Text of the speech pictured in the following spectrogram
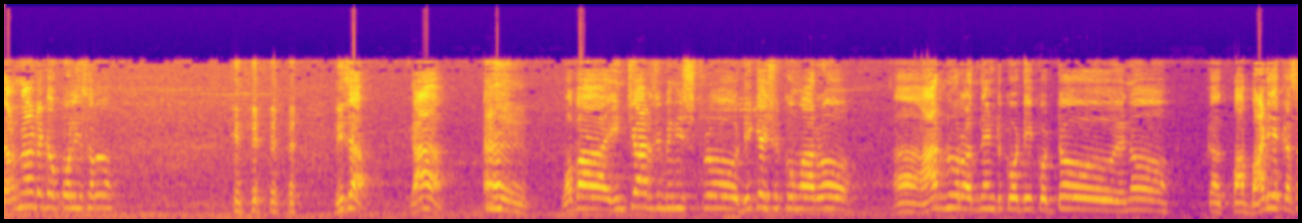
ಕರ್ನಾಟಕ ಪೊಲೀಸರು? ನಿಜ. ಯಾ? ಒಬ್ಬ incharge minister D K Shivakumar ಆರ್ನೂರ ಹದಿನೆಂಟು ಕೋಟಿ ಕೊಟ್ಟು ಏನೋ ಬಾಡಿಯ ಕಸ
